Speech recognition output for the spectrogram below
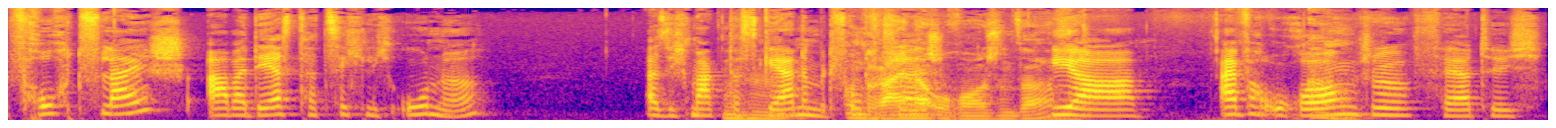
Fruchtfleisch, aber der ist tatsächlich ohne. Also ich mag das gerne mit Mhm. Und Fruchtfleisch. reiner Orangensaft? Ja, einfach Orange, fertig.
